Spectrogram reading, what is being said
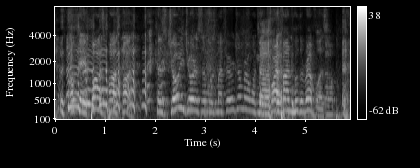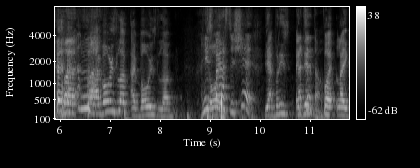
Okay, pause, pause, pause. Because Joey Jordison was my favorite drummer at one time No. before I found who the Rev was. But, No, but I've always loved. I've always loved. he's Joey. fast as shit, Yeah, but he's. That's then- it, though. But like,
